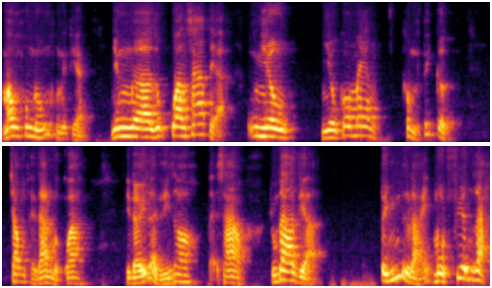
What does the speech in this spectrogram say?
Mong không đúng không được tiền. Nhưng uh, Dũng quan sát thì ạ cũng nhiều nhiều comment, không được tích cực trong thời gian vừa qua. Thì đấy là lý do tại sao chúng ta gì ạ? Tính từ đáy, một phiên giảm.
